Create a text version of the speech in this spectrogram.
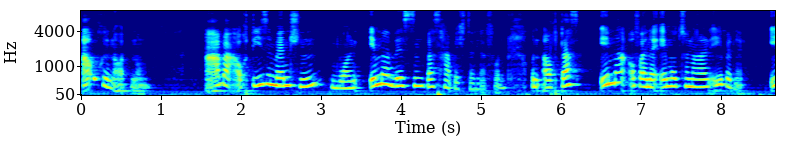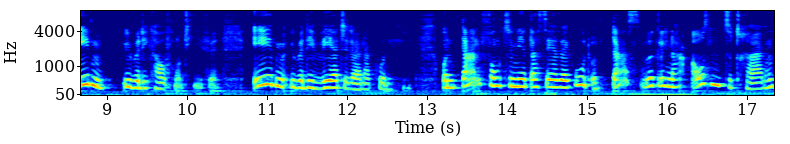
Auch in Ordnung. Aber auch diese Menschen wollen immer wissen, was habe ich denn davon? Und auch das immer auf einer emotionalen Ebene. Eben über die Kaufmotive, eben über die Werte deiner Kunden. Und dann funktioniert das sehr, sehr gut. Und das wirklich nach außen zu tragen,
